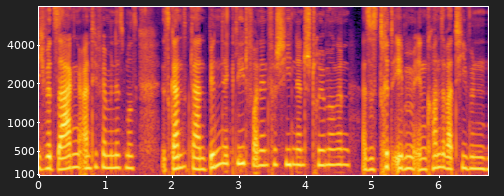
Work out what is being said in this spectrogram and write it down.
Ich würde sagen, Antifeminismus ist ganz klar ein Bindeglied von den verschiedenen Strömungen. Also es tritt eben in konservativen,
